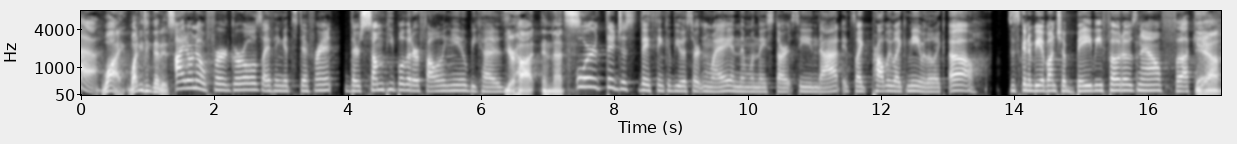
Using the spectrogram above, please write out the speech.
Yeah. Why? Why do you think that is? I don't know. For girls, I think it's different. There's some people that are following you because You're hot, and that's or they just they think of you a certain way and then when they start seeing that it's like probably like me where they're like oh is this gonna be a bunch of baby photos now fuck it Yeah.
